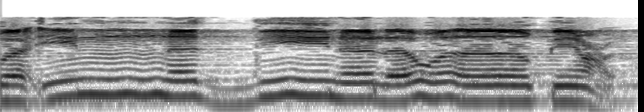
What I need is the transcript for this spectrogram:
وَإِنَّ الدِّينَ لَوَاقِعٌ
